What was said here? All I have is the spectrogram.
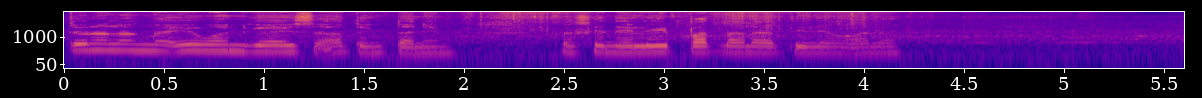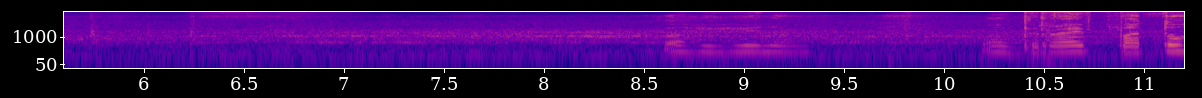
Ito na lang naiwan guys sa ating tanim. Kasi nilipat na natin yung ano. Pahihinang. Mag-ripe pa to.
